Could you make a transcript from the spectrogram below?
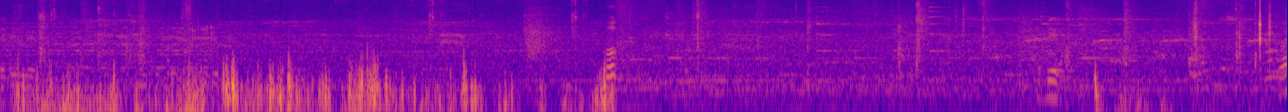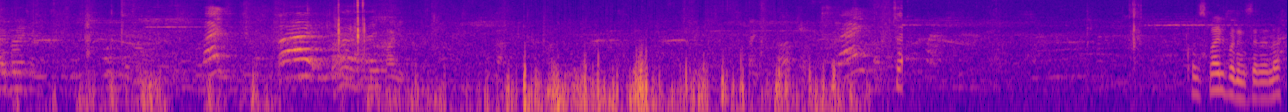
ஓகே கொஞ்சம் ஸ்மைல் பண்ணுங்கள் சார் எல்லாம்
